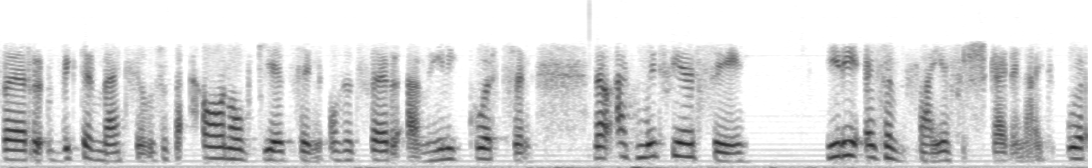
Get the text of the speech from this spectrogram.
vir Victor Maxwell, ons het vir Arnold Gates en ons het vir um Henny Koortsen. Nou ek moet vir jou sê, hierdie is 'n wye verskeidenheid oor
